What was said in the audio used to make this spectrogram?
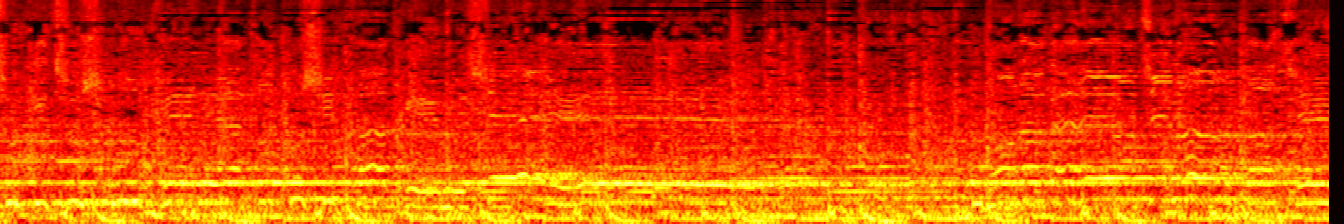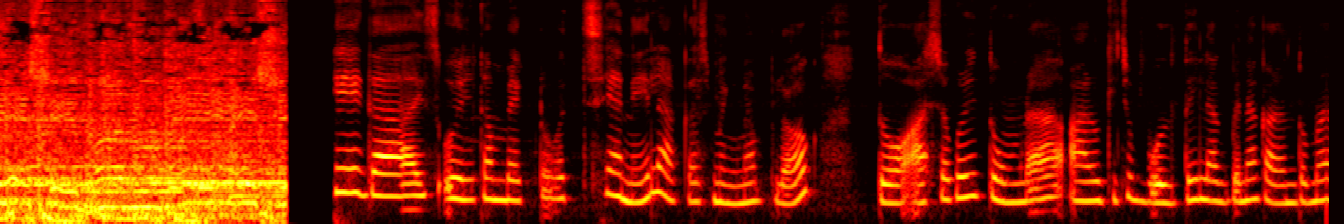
কিছু কিছু সুখে এত খুশি থাকে মিশে। Guys welcome back to our channel Akash মেঘনা ব্লগ তো আশা করি তোমরা আর কিছু বলতেই লাগবে না, কারণ তোমরা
